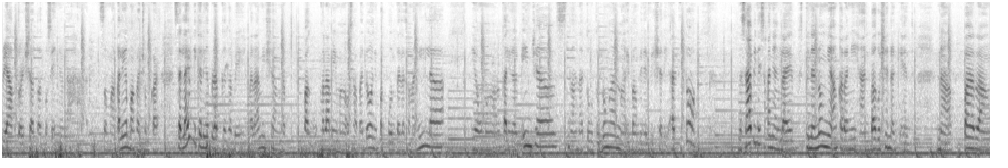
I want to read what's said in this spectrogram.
Reactor. Shoutout po sa inyo lahat. So mga Kalinga, mga kachumkar, sa live ni Kalinga Prab kagabi, marami siyang napag, maraming mga usapan doon, yung pagpunta nila sa Manila, yung mga Kalinga Angels na natutulungan, mga ibang beneficiary. At ito, nasabi niya sa kanyang live, tinanong niya ang karamihan bago siya nag-end na parang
